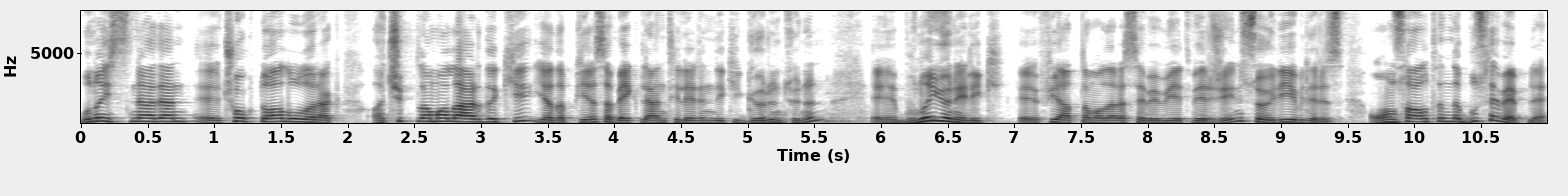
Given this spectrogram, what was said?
Buna istinaden e, çok doğal olarak açıklamalardaki ya da piyasa beklentilerindeki görüntünün e, buna yönelik e, fiyatlamalara sebebiyet vereceğini söyleyebiliriz. Ons altında bu sebeple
